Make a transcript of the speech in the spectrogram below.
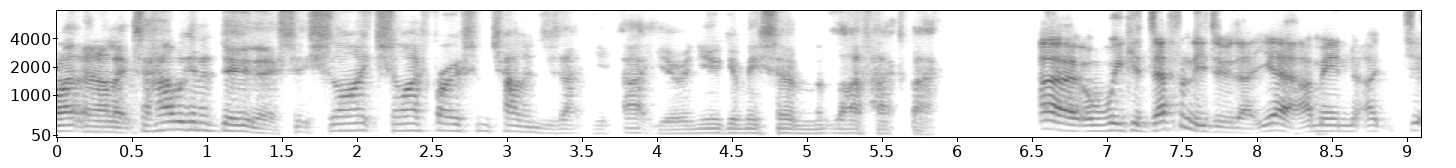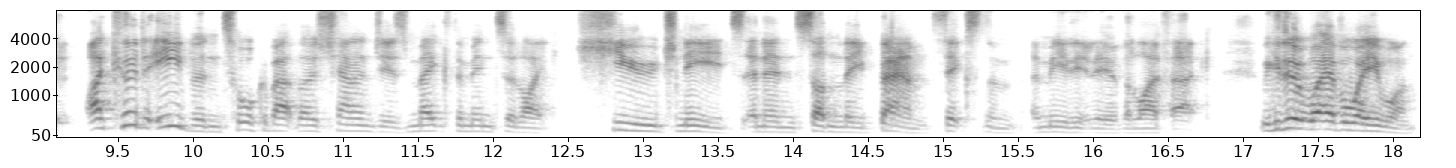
Right then, Alex. So, how are we going to do this? Shall I shall I throw some challenges at you at you, and you give me some life hacks back? Uh, we could definitely do that. Yeah. I mean, I, I could even talk about those challenges, make them into like huge needs, and then suddenly, bam, fix them immediately with a life hack. We can do it whatever way you want.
